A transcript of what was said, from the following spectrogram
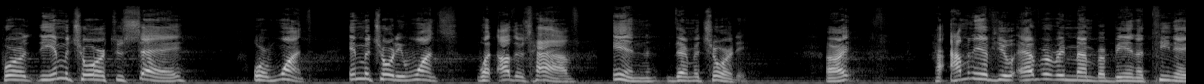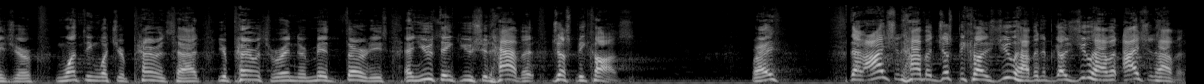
for the immature to say or want. Immaturity wants what others have in their maturity. All right? How many of you ever remember being a teenager wanting what your parents had? Your parents were in their mid 30s, and you think you should have it just because. Right? That I should have it just because you have it, and because you have it, I should have it.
